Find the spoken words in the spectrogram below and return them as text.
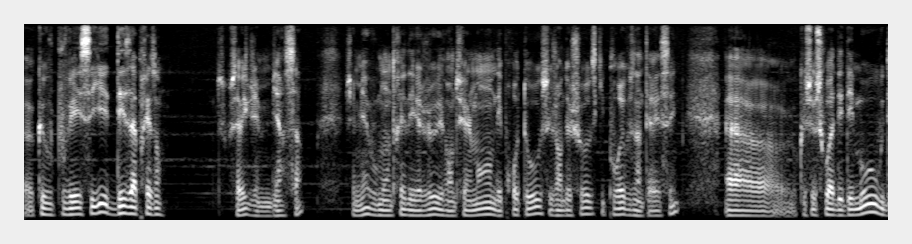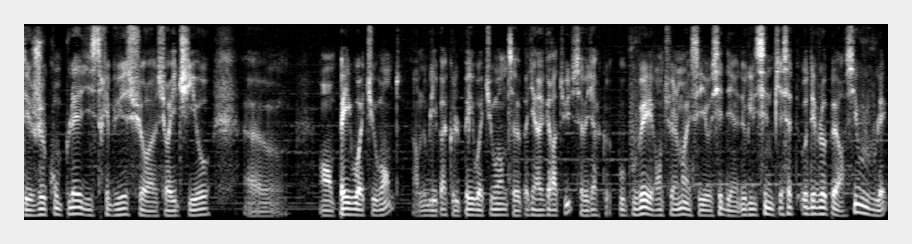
euh, que vous pouvez essayer dès à présent. Parce que vous savez que j'aime bien ça. J'aime bien vous montrer des jeux éventuellement, des protos, ce genre de choses qui pourraient vous intéresser. Euh, que ce soit des démos ou des jeux complets distribués sur, sur Itch.io. en pay what you want. N'oubliez pas que le pay what you want, ça ne veut pas dire gratuit, ça veut dire que vous pouvez éventuellement essayer aussi de, glisser une piècette au développeur si vous le voulez.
